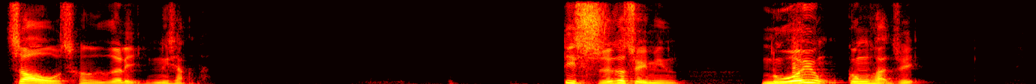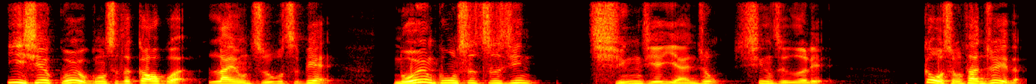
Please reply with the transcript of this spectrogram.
造成恶劣影响的。第十个罪名，挪用公款罪。一些国有公司的高管滥用职务之便，挪用公司资金，情节严重，性质恶劣，构成犯罪的。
